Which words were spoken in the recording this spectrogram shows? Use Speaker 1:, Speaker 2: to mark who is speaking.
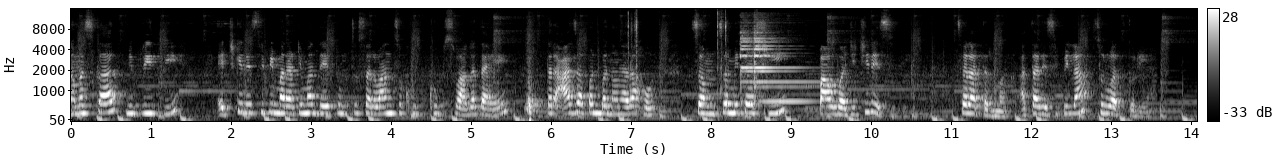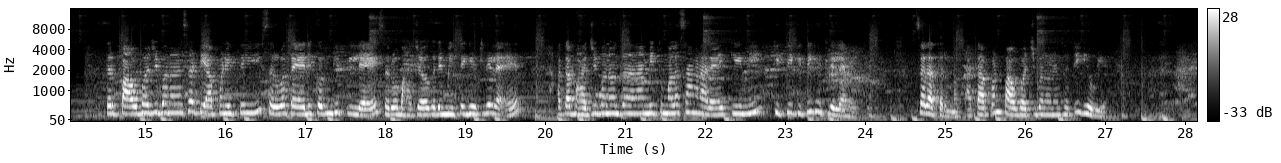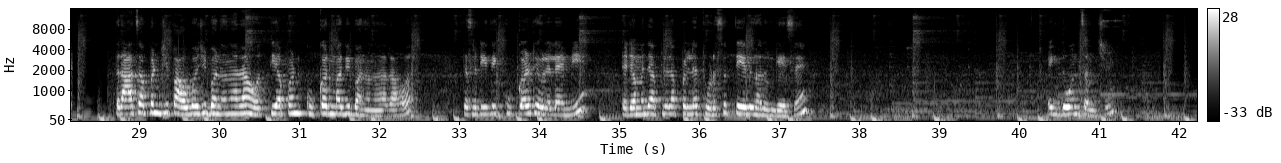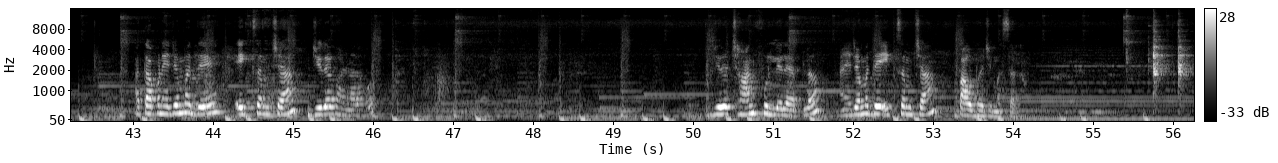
Speaker 1: नमस्कार मी Preeti. H K recipe मराठीमध्ये तुमचं सर्वांचं खूप खूप स्वागत आहे. तर आज आपण बनवणार आहोत चमचमीत अशी पावभाजीची रेसिपी चला तर मग आता रेसिपीला सुरुवात करूया. तर पावभाजी बनवण्यासाठी आपण इथे ही सर्व तयारी करून घेतलेली आहे. सर्व भाज्या वगैरे मी इथे घेतलेल्या आहेत. आता भाजी बनवताना मी तुम्हाला सांगणार आहे की मी किती किती घेतलेल्या आहेत. चला तर मग आता आपण पावभाजी बनवण्यासाठी घेऊया. तर आज आपण जी पावभाजी बनवणार आहोत ती आपण कुकरमध्ये बनवणार आहोत. त्यासाठी इथे कुकर ठेवलेलं आहे मी. त्याच्यामध्ये आपल्याला पहिलं थोडंसं तेल घालून घ्यायचं आहे एक दोन चमचे. आता आपण याच्यामध्ये एक चमचा जिरं घालणार आहोत. जिरं छान फुललेलं आहे आपलं. आणि याच्यामध्ये एक चमचा पावभाजी मसाला.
